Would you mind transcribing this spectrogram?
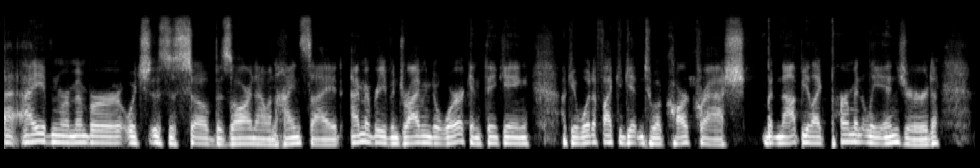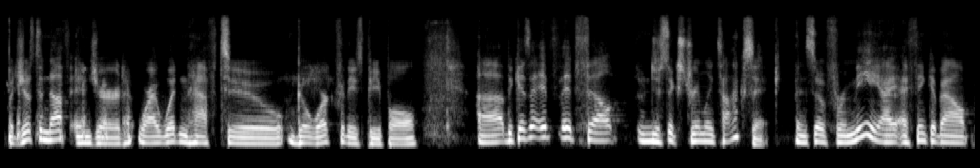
I even remember, which this is so bizarre now in hindsight, I remember even driving to work and thinking, okay, what if I could get into a car crash, but not be like permanently injured, but just enough injured where I wouldn't have to go work for these people? Uh, because it, it felt just extremely toxic. And so for me, I, I, think about,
